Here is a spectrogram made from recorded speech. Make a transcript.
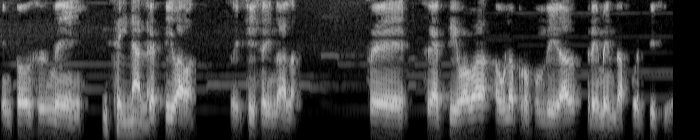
Entonces me... Y se inhala. Se activaba, sí, se inhala. Se, se activaba a una profundidad tremenda, fuertísima.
